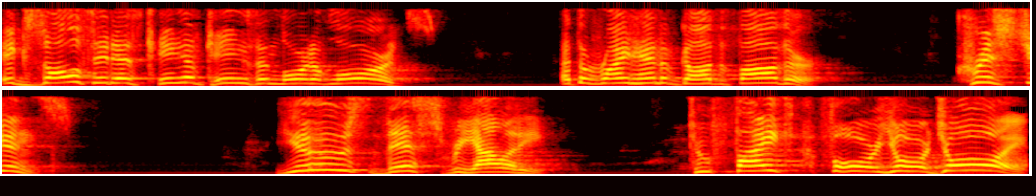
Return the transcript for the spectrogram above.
exalted as King of Kings and Lord of Lords, at the right hand of God the Father. Christians, use this reality to fight for your joy.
